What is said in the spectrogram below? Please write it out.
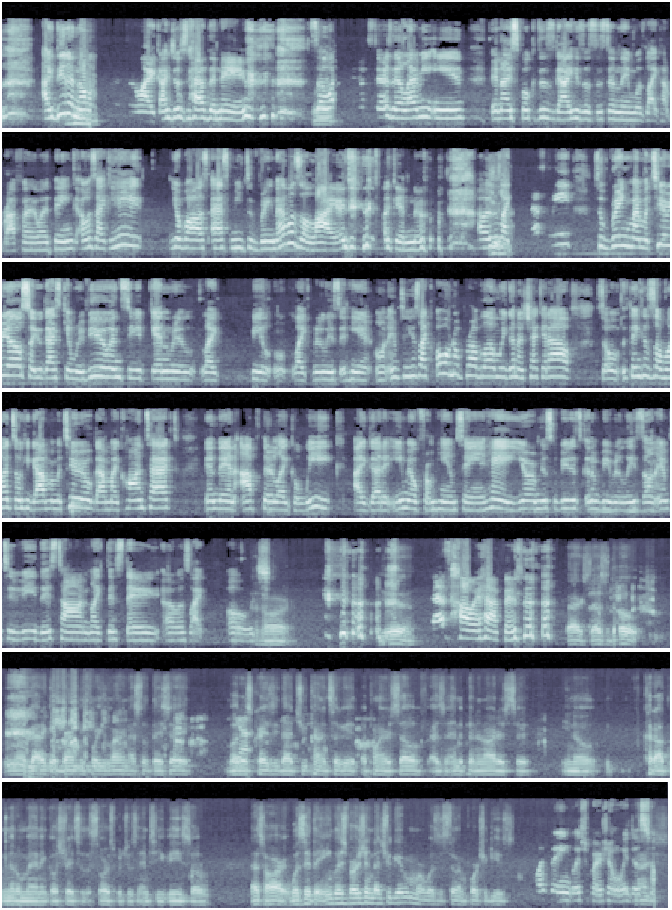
I didn't know. Like, I just had the name. so right. Upstairs, they let me in, and I spoke to this guy. His assistant name was like Rafael, I think. I was like, hey, your boss asked me to bring. That was a lie. I didn't fucking know. I was just like, me to bring my material so you guys can review and see if can re- like be like release it here on MTV. He's like, oh no problem, we're gonna check it out. So thank you so much. So he got my material, got my contact, and then after like a week, I got an email from him saying, hey, your music video is gonna be released on MTV this time, like this day. I was like, oh. That's hard. yeah. That's how it happened. Thanks. That's dope. You know, gotta get burned before you learn. That's what they say. But yeah. it's crazy that you kind of took it upon yourself as an independent artist to, you know, cut out the middleman and go straight to the source, which was MTV. So That's hard. Was it the English version that you gave them, or was it still in Portuguese? What's the English version? We just. Nice.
